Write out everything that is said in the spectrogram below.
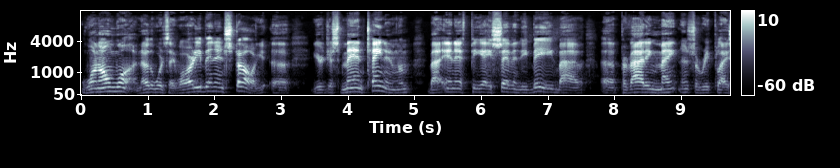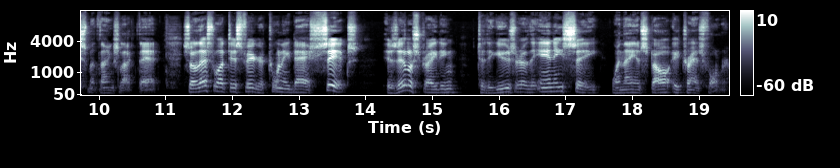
one on one. In other words, they've already been installed. Uh, you're just maintaining them by NFPA 70B by uh, providing maintenance or replacement, things like that. So that's what this figure 20 6 is illustrating to the user of the NEC when they install a transformer.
